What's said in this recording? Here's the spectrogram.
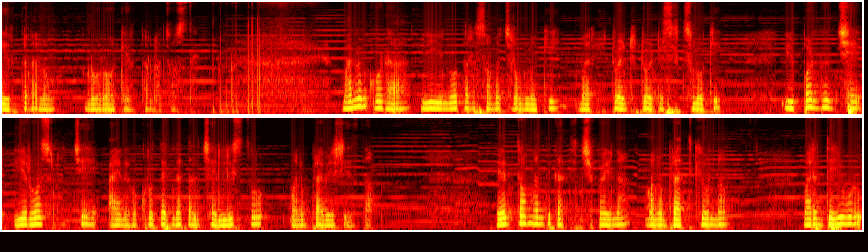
కీర్తనలు నూరవ కీర్తనలు చూస్తే. మనం కూడా ఈ నూతన సంవత్సరంలోకి మరి ట్వంటీ ట్వంటీ సిక్స్లోకి ఇప్పటి నుంచే ఈ రోజు నుంచే ఆయనకు కృతజ్ఞతలు చెల్లిస్తూ మనం ప్రవేశిస్తాం. ఎంతోమంది గతించిపోయినా మనం బ్రతికి ఉన్నాం. మరి దేవుడు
